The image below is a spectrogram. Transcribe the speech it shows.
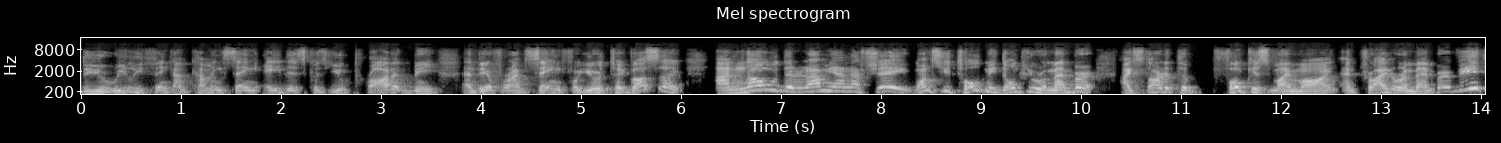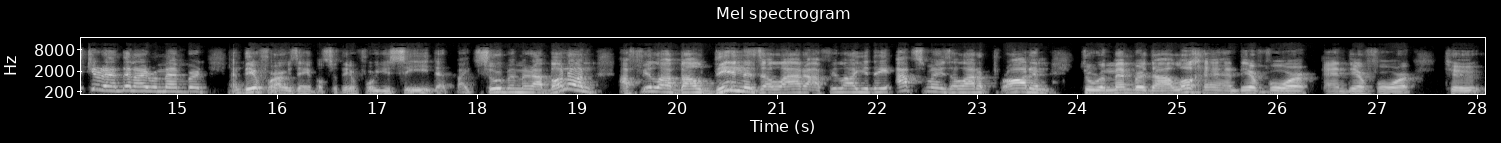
Do you really think I'm coming saying Adis because you prodded me and therefore I'm saying for your Tevasai? I know the Ramya Nafshe. Once you told me, don't you remember? I started to focus my mind and try to remember and then I remembered, and therefore I was able. So therefore you see that by Tsurba Mirabanon, Afila Baldin is a lot of Afila Yedei Atzma is a lot of prod him to remember the halacha, and therefore, and therefore to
